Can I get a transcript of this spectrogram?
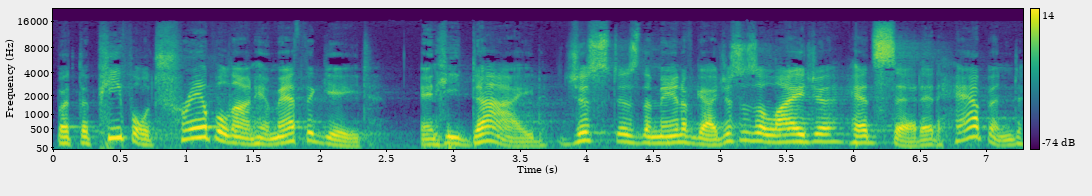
But the people trampled on him at the gate, and he died just as the man of God, just as Elijah had said. It happened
